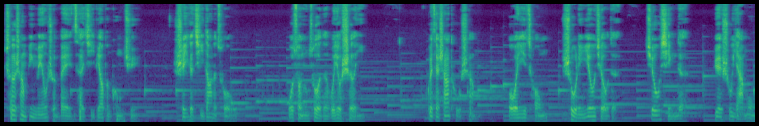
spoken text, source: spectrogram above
车上并没有准备采集标本工具，是一个极大的错误。我所能做的唯有摄影。跪在沙土上，我为一丛树龄悠久的。鸠形的约书亚木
